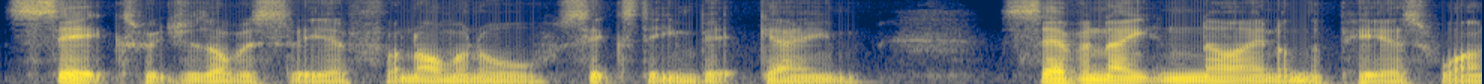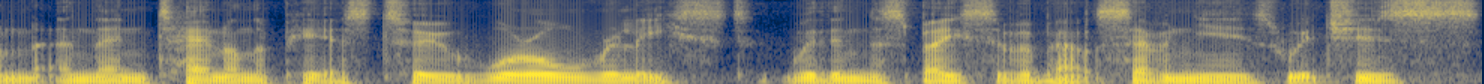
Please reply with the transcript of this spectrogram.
six, which is obviously a phenomenal 16-bit game, seven, eight, and nine on the PS1, and then ten on the PS2 were all released within the space of about seven years, which is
